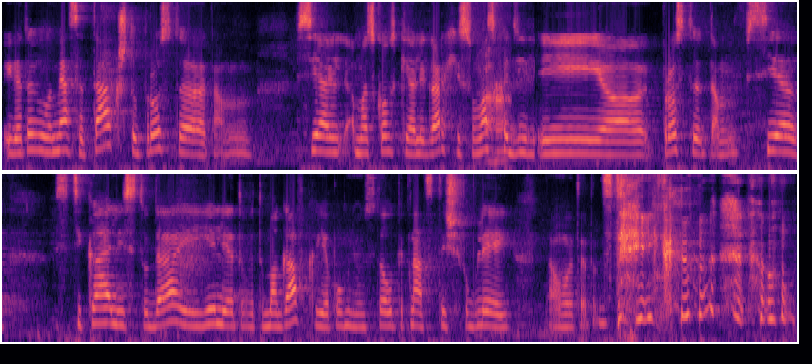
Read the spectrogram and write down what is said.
и готовила мясо так, что просто там все московские олигархи с ума ага. сходили. И а, просто там все стекались туда и ели этого томагавка. Я помню, он стоил 15 тысяч рублей, там вот этот стейк.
